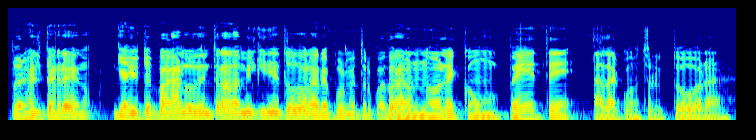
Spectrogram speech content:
Pero es el terreno. Ya yo estoy pagando de entrada 1.500 dólares por metro cuadrado. Pero no le compete a la constructora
